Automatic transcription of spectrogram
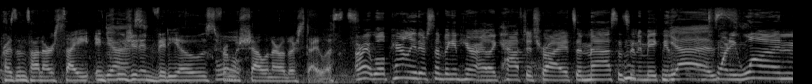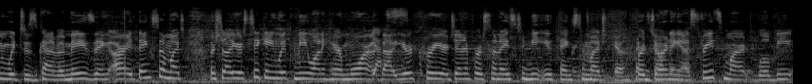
presence on our site, inclusion yes. in videos cool. from Michelle and our other stylists. All right, well, apparently there's something in here I like have to try. It's a mask that's going to make me yes. look like 21, which is kind of amazing. All right, thanks so much. Michelle, you're sticking with me. Want to hear more yes. about your career. Jennifer, so nice to meet you. Thanks so much Thank for joining us. Street Smart will be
